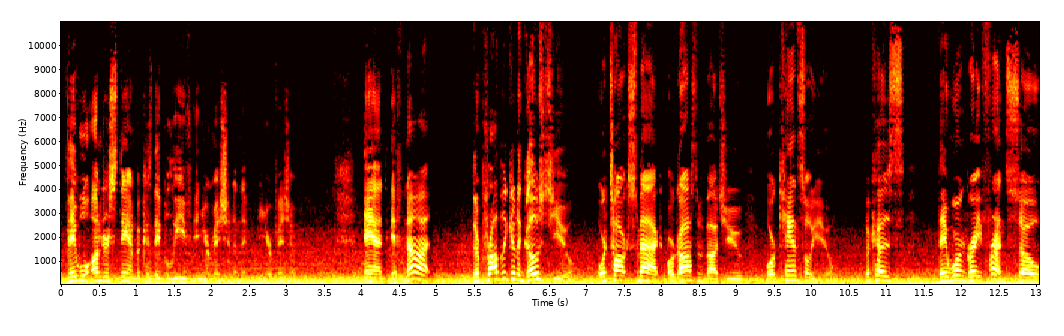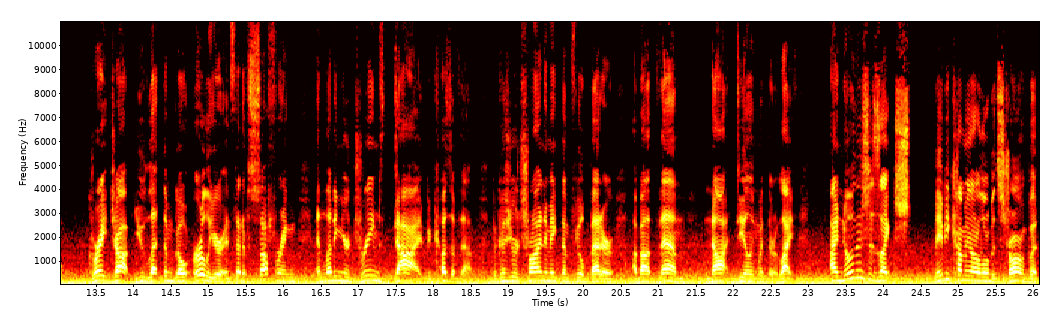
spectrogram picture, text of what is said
they will understand because they believe in your mission and in your vision. And if not, they're probably going to ghost you or talk smack or gossip about you or cancel you because they weren't great friends. So, great job. You let them go earlier instead of suffering and letting your dreams die because of them, because you're trying to make them feel better about them not dealing with their life. I know this is like maybe coming on a little bit strong, but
